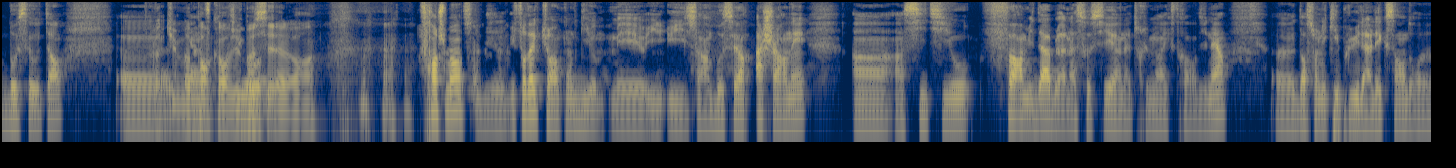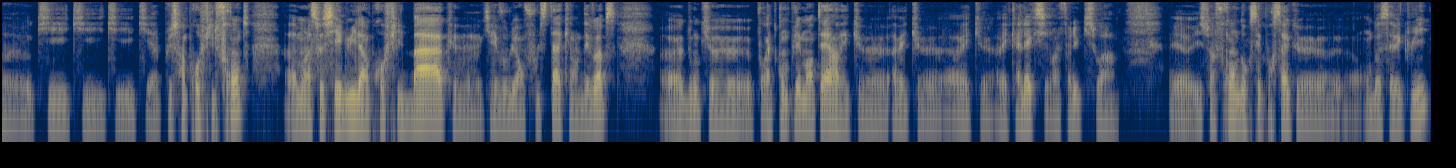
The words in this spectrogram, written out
bosser autant. Euh, ah, tu m'as pas encore vu bosser alors. Hein franchement, il faudrait que tu rencontres Guillaume. Mais il, c'est un bosseur acharné, un, un, CTO formidable, un associé, un être humain extraordinaire. Dans son équipe, lui, il a Alexandre qui, a plus un profil front. Mon associé, lui, il a un profil back, qui a évolué en full stack et en DevOps. donc, pour être complémentaire avec, avec, avec, Alex, il aurait fallu qu'il soit, il soit front. Donc, c'est pour ça qu'on bosse avec lui.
